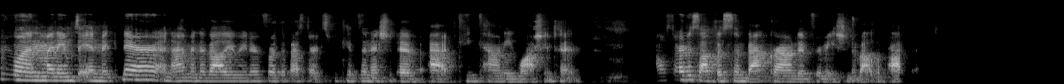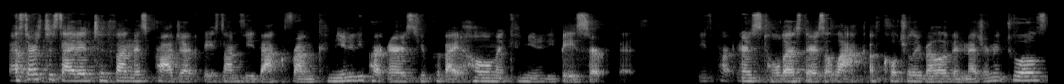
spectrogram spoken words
Everyone. My name is Anne McNair, and I'm an evaluator for the Best Starts for Kids initiative at King County, Washington. I'll start us off with some background information about the project. Best Starts decided to fund this project based on feedback from community partners who provide home and community based services. These partners told us there's a lack of culturally relevant measurement tools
